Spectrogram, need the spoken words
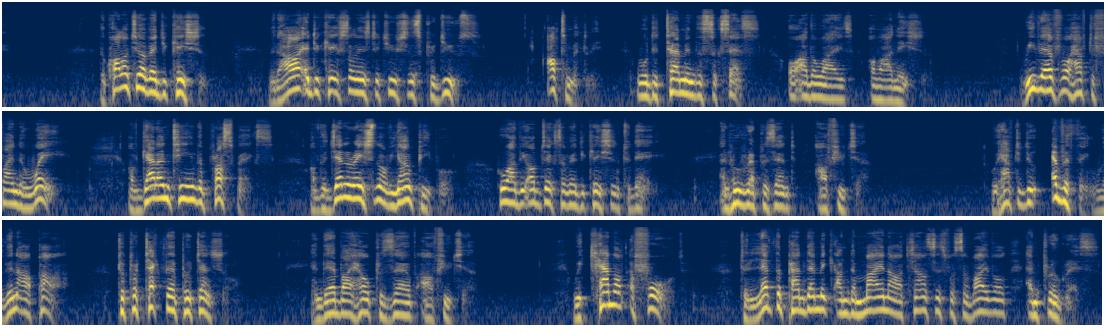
The quality of education that our educational institutions produce ultimately will determine the success or otherwise of our nation. We therefore have to find a way of guaranteeing the prospects of the generation of young people who are the objects of education today and who represent our future. We have to do everything within our power to protect their potential and thereby help preserve our future. We cannot afford to let the pandemic undermine our chances for survival and progress.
